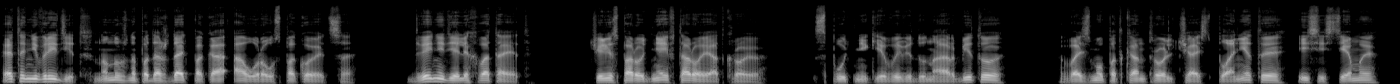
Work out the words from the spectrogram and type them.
Это не вредит, но нужно подождать, пока аура успокоится. Две недели хватает. Через пару дней второе открою. Спутники выведу на орбиту, возьму под контроль часть планеты и системы,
